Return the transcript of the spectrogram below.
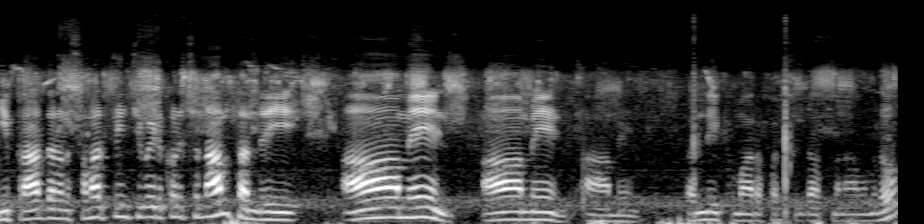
ఈ ప్రార్థనను సమర్పించి వేడుకొనిచున్నాం. తండ్రి ఆమెన్ ఆమెన్ ఆమెన్. తండ్రి కుమార పరిశుద్ధాత్మ నామంలో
